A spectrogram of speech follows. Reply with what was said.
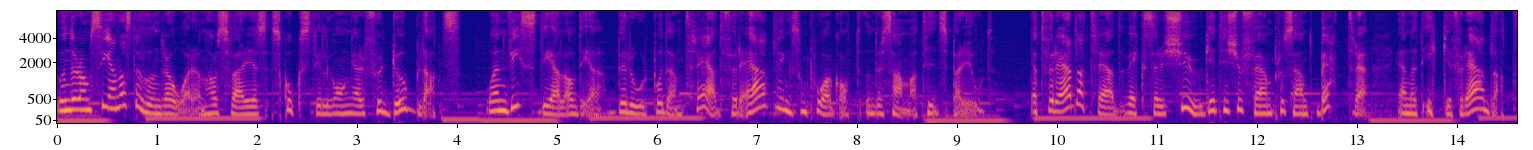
Under de senaste hundra åren har Sveriges skogstillgångar fördubblats och en viss del av det beror på den trädförädling som pågått under samma tidsperiod. Ett förädlat träd växer 20-25% bättre än ett icke-förädlat.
